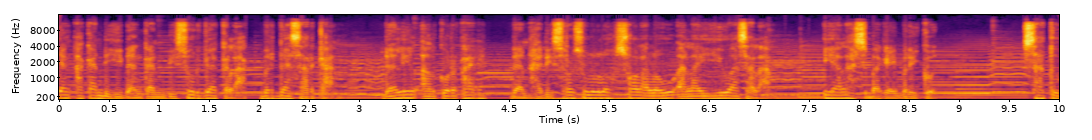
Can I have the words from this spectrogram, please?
yang akan dihidangkan di surga kelak berdasarkan dalil Al-Quran dan hadis Rasulullah Shallallahu Alaihi Wasallam ialah sebagai berikut. Satu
